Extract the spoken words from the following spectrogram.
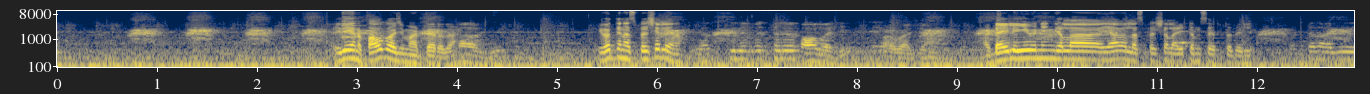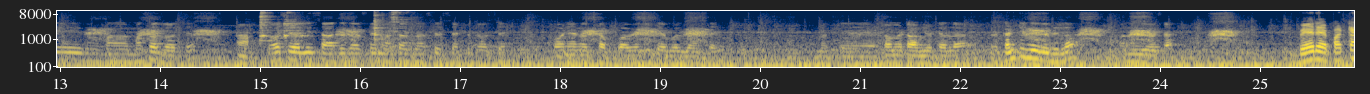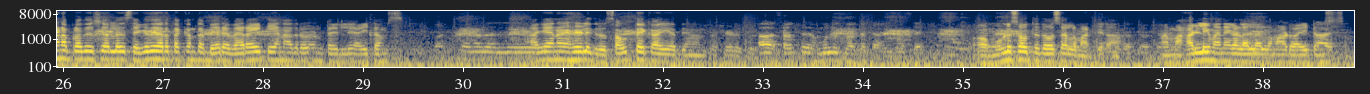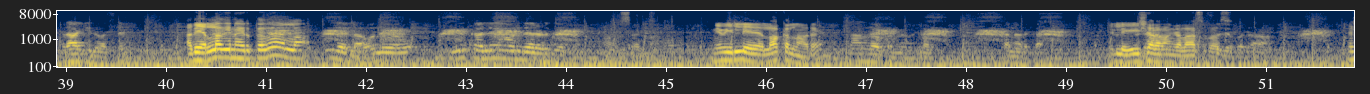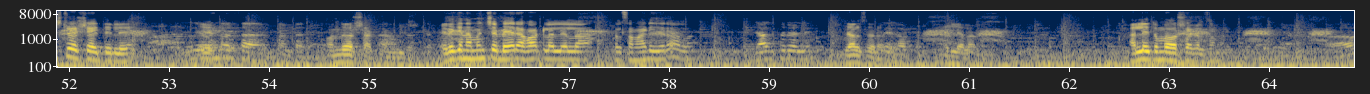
ಇದೇನು ಪಾವ್ ಭಾಜಿ ಮಾಡ್ತಾ ಇರೋದಾ? ಇವತ್ತಿನ ಸ್ಪೆಷಲ್ ಏನು? ಇವತ್ತಿನ special pav bhaji pav bhaji daily evening ಎಲ್ಲ ಯಾವೆಲ್ಲ ಸ್ಪೆಷಲ್ ಐಟಮ್ಸ್ ಇರ್ತದೆ ಇಲ್ಲಿ? ಮಸಾಲೆ ದೋಸೆ. ದೋಸೆಯಲ್ಲಿ ಸಾದಾ ದೋಸೆ ಮಸಾಲೆ ದೋಸೆ ಸೆಟ್ ದೋಸೆ ಆನಿಯನ್ ಸಪ್ಪ ವೆಜಿಟೇಬಲ್ ದೋಸೆ ಮತ್ತು ಟೊಮೆಟೊ ಆಮ್ಲೆಟ್ ಎಲ್ಲ. ಕಂಟಿನ್ಯೂ ಇರೋದಿಲ್ಲ ಒಂದೊಂದು ದಿವಸ. ಬೇರೆ ಪಟ್ಟಣ ಪ್ರದೇಶದಲ್ಲಿ ಸಿಗದೇ ಇರತಕ್ಕಂಥ ಬೇರೆ ವೆರೈಟಿ ಏನಾದರೂ ಉಂಟು ಇಲ್ಲಿ ಐಟಮ್ಸ್ ಪಟ್ಟಣದಲ್ಲಿ ಹಾಗೇನೋ ಹೇಳಿದರು ಸೌತೆಕಾಯಿ ಅದೇನಂತ ಹೇಳಿದ್ರು. ಹಾಂ ಸೌತೆ ಮುಳ್ಳು ಸೌತೆಕಾಯಿ ದೋಸೆ. ಮುಳ್ಳು ಸೌತೆ ದೋಸೆ ಎಲ್ಲ ಮಾಡ್ತೀರಾ? ನಮ್ಮ ಹಳ್ಳಿ ಮನೆಗಳಲ್ಲೆಲ್ಲ ಮಾಡುವ ಐಟಮ್ಸ್ ರಾಗಿ- ರಾಗಿ ದೋಸೆ. ಅದು ಎಲ್ಲ ದಿನ ಇರ್ತದೆ ಅಲ್ಲ? ಇಲ್ಲ ಇಲ್ಲ ಒಂದು ವೀಕಲ್ಲಿ ಒಂದೆರಡು ಎರಡು ದಿವಸ ಹೌದು, ಸರಿ. ನೀವು ಇಲ್ಲಿ ಲೋಕಲ್ನವ್ರೆ? ನಾನು ಲೋಕಲ್ ಕರ್ನಾಟಕ. ಇಲ್ಲಿ ಈಶ್ವರಮಂಗಲ ಆಸುಪಾಸು ಎಷ್ಟು ವರ್ಷ ಆಯ್ತು ಇಲ್ಲಿ? ಒಂದು ವರ್ಷ ಇದಕ್ಕಿಂತ ಮುಂಚೆ ಬೇರೆ ಹೋಟ್ಲಲ್ಲೆಲ್ಲ ಕೆಲಸ ಮಾಡಿದ್ದೀರಾ ಅಲ್ಲ? ಜಾಲ್ಸೂರಲ್ಲಿ. ಜಾಲ್ಸೂರ. ಇಲ್ಲೇ local. ಇಲ್ಲೆಲ್ಲ ಅಲ್ಲಿ ತುಂಬ ವರ್ಷ ಕೆಲಸ ಮಾಡಿ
